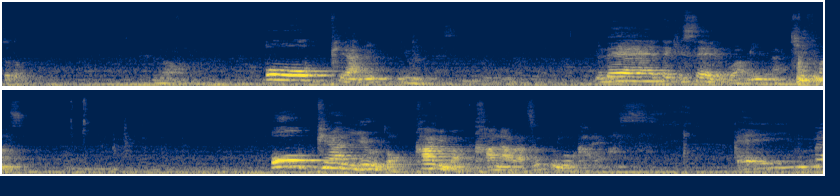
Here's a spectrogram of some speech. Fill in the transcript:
ちょっと 大っぴらに言うんです。霊的勢力はみんな聞きます。大っぴらに言うと神は必ず動かれます。えいめ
